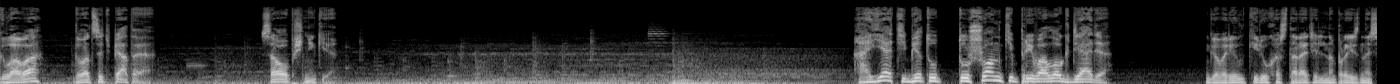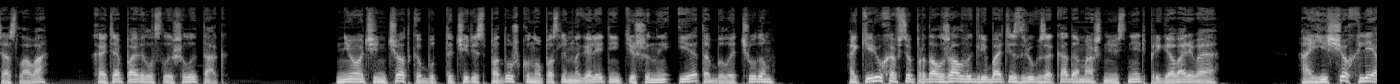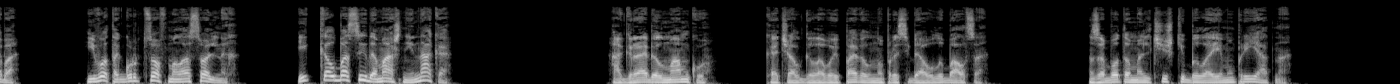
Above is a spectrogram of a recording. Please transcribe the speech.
Глава 25. Сообщники. «А я тебе тут тушенки приволок, дядя!» — говорил Кирюха, старательно произнося слова, хотя Павел слышал и так. Не очень четко, будто через подушку, но после многолетней тишины и это было чудом, а Кирюха все продолжал выгребать из рюкзака домашнюю снеть, приговаривая «А еще хлеба! И вот огурцов малосольных! И колбасы домашней, нака!» «Ограбил мамку», — качал головой Павел, но про себя улыбался. Забота мальчишки была ему приятна.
